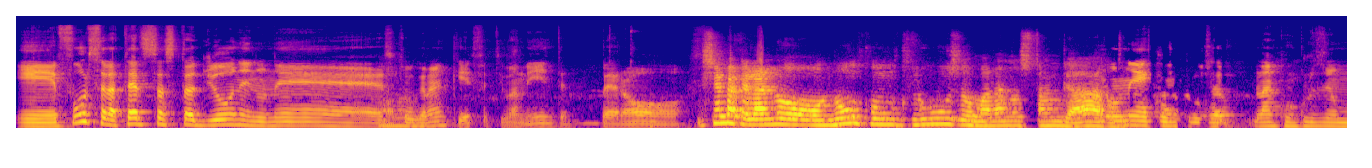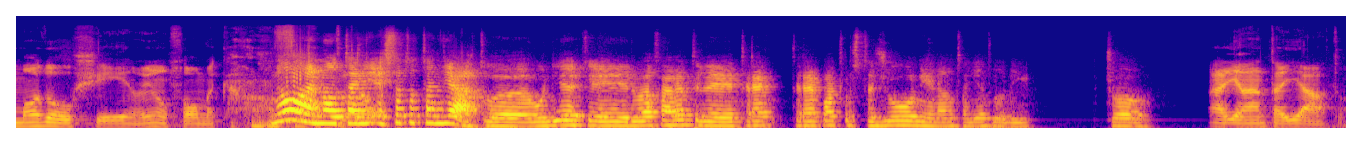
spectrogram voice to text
E forse la terza stagione non è sto No. granché, effettivamente, però Mi sembra che l'hanno non concluso, ma l'hanno stangato. non è conclusa, l'hanno conclusa in un modo osceno, io non so come cavolo. No, tagli- è stato tagliato, eh, vuol dire che doveva fare 3-4 stagioni e l'hanno tagliato lì. Cioè, Ah, gli avevano tagliato.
